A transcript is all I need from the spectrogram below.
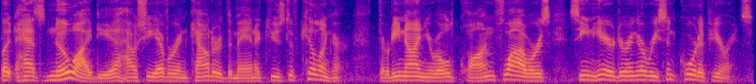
but has no idea how she ever encountered the man accused of killing her. 39 year old Quan Flowers, seen here during a recent court appearance.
